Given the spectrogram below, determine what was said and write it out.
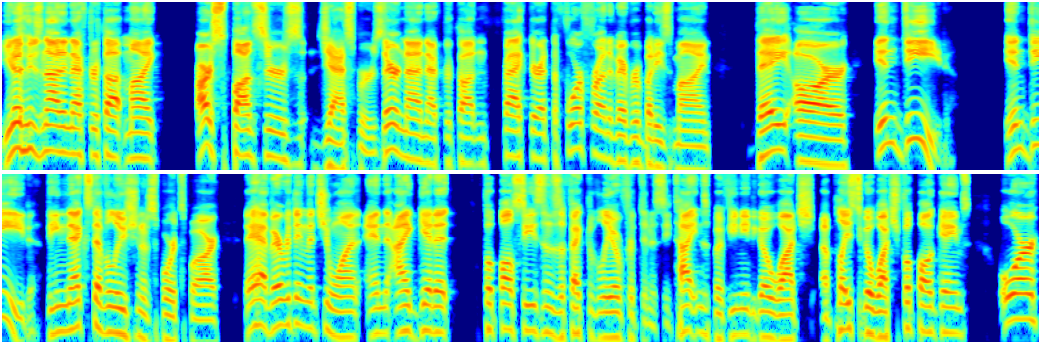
You know who's not an afterthought, Mike? Our sponsors, Jaspers. They're not an afterthought. In fact, they're at the forefront of everybody's mind. They are indeed, indeed, the next evolution of Sports Bar. They have everything that you want. And I get it football season is effectively over for Tennessee Titans. But if you need to go watch a place to go watch football games, or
